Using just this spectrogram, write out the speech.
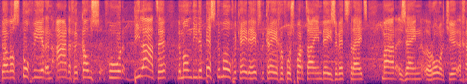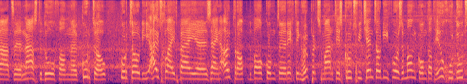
Daar was toch weer een aardige kans voor Bilate. De man die de beste mogelijkheden heeft gekregen voor Sparta in deze wedstrijd. Maar zijn rollertje gaat eh, naast het doel van Courto. Courto die uitglijdt bij uh, zijn uittrap. De bal komt richting Hupperts. Maar het is Cruz Vicento die voor zijn man komt. Dat heel goed doet.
